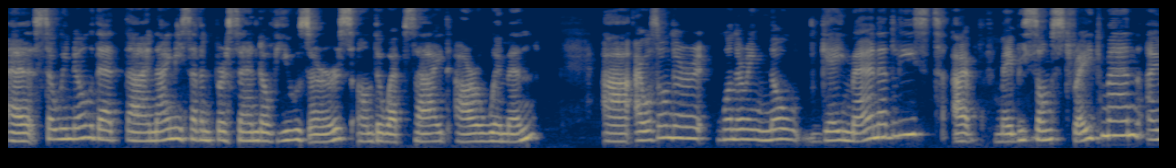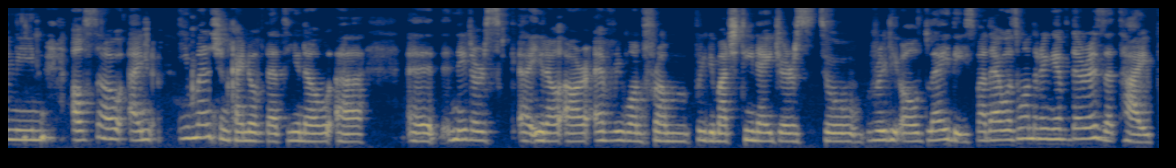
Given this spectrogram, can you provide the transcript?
uh, so we know that uh, 97% of users on the website are women. Uh, I was wonder, wondering, no gay men at least, uh, maybe some straight men. I mean, also, I, you mentioned kind of that, you know, uh, uh knitters, uh, you know, are everyone from pretty much teenagers to really old ladies. But I was wondering if there is a type,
